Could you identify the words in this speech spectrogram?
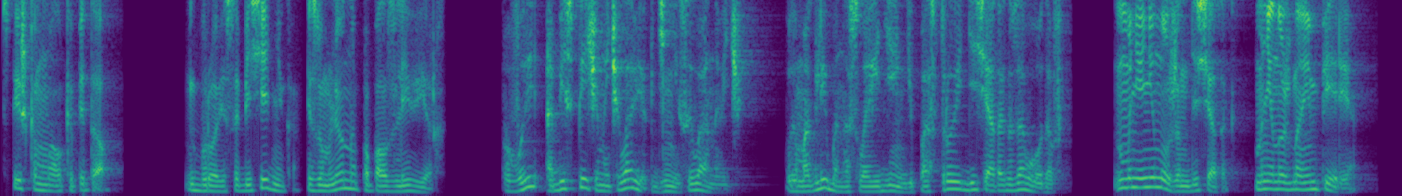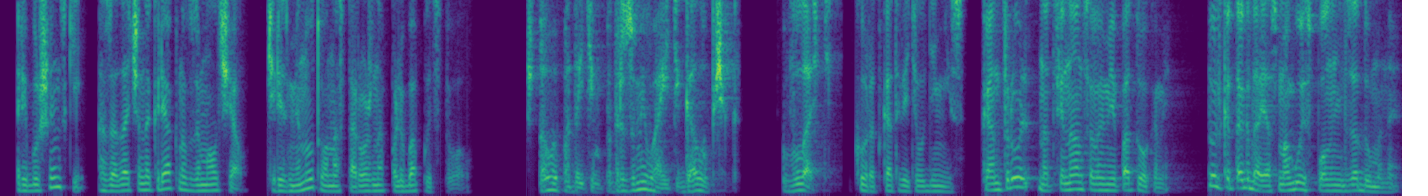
Слишком мал капитал». Брови собеседника изумленно поползли вверх. «Вы обеспеченный человек, Денис Иванович. Вы могли бы на свои деньги построить десяток заводов. Мне не нужен десяток. Мне нужна империя. Рябушинский, озадаченно крякнув, замолчал. Через минуту он осторожно полюбопытствовал. «Что вы под этим подразумеваете, голубчик?» «Власть», – коротко ответил Денис. «Контроль над финансовыми потоками. Только тогда я смогу исполнить задуманное».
